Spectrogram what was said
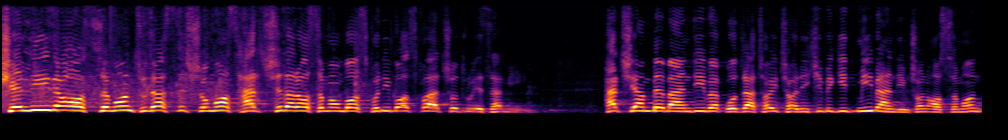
کلید آسمان تو دست شماست هر چه در آسمان باز کنی باز خواهد شد روی زمین. هرچی هم ببندی به قدرت های تاریکی بگید میبندیم چون آسمان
